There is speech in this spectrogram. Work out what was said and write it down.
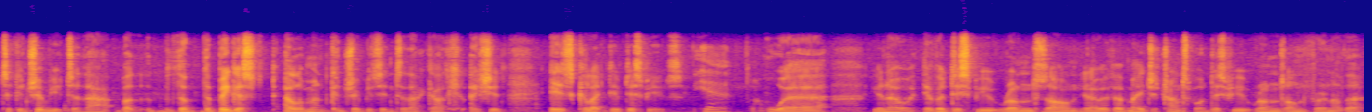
to contribute to that. But the the biggest element contributing to that calculation is collective disputes Yeah. where you know if a dispute runs on you know if a major transport dispute runs on for another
